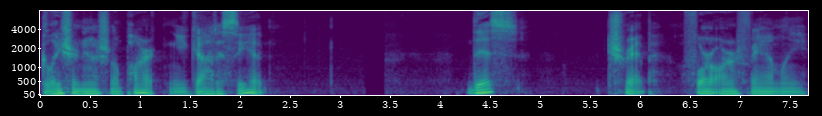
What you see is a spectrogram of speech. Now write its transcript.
Glacier National Park. You got to see it. This trip for our family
